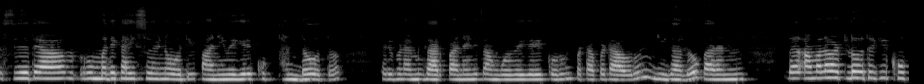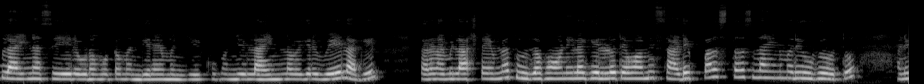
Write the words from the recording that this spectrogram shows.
तसे त्या रूममध्ये काही सोय नव्हती पाणी वगैरे खूप थंड होतं. तरी पण आम्ही गार पाण्याने आंघोळ वगैरे करून पटापट आवरून निघालो. कारण तर आम्हाला वाटलं होतं की खूप लाईन असेल एवढं मोठं मंदिर आहे म्हणजे खूप म्हणजे लाईनला वगैरे वेळ लागेल. कारण आम्ही लास्ट टाईमला तुळजाभवानीला गेलो तेव्हा आम्ही साडेपाच तास लाईनमध्ये उभे होतो आणि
